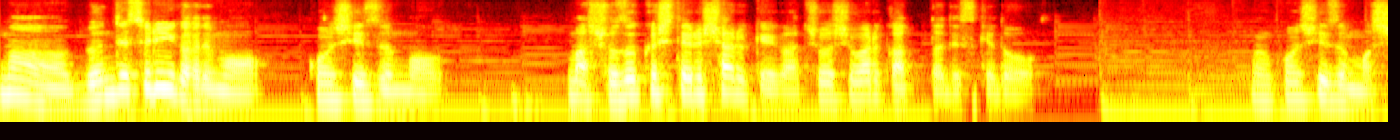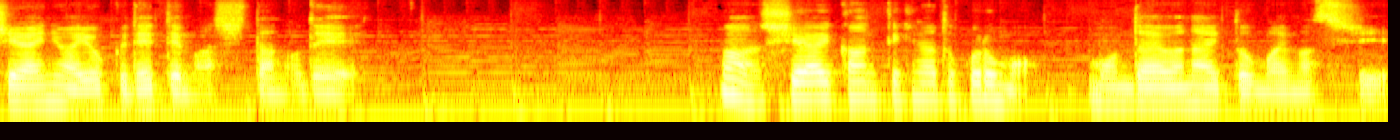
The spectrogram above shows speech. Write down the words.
まあ、ブンデスリーガでも今シーズンも、まあ、所属してるシャルケが調子悪かったですけど、まあ今シーズンも試合にはよく出てましたので、まあ、試合感的なところも問題はないと思いますし、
